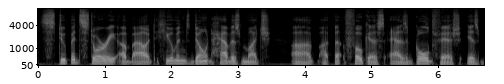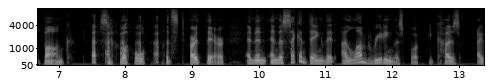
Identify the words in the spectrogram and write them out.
stupid story about humans don't have as much uh, uh, uh focus as goldfish is bunk. So let's start there. And then, and the second thing that I loved reading this book because I,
